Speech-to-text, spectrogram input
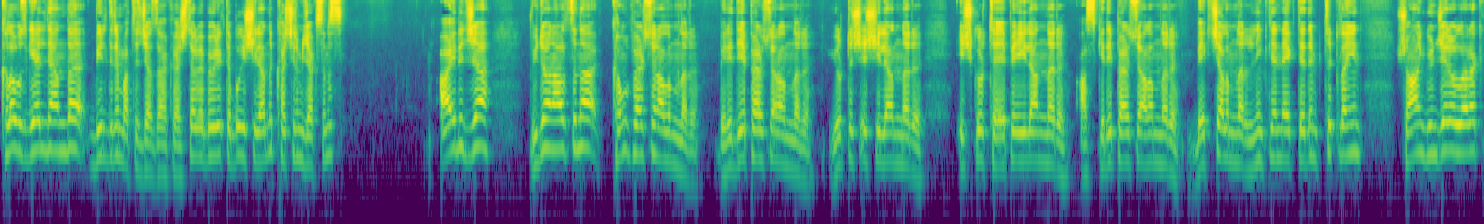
kılavuz geldiği anda bildirim atacağız arkadaşlar. Ve böylelikle bu iş ilanını kaçırmayacaksınız. Ayrıca videonun altına kamu personel alımları, belediye personel alımları, yurt dışı iş ilanları, İşkur TP ilanları, askeri personel alımları, bekçi alımları linklerini ekledim. Tıklayın. Şu an güncel olarak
